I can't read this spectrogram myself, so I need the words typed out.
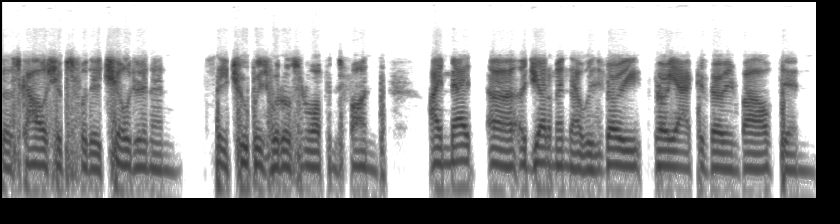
uh, scholarships for their children and state troopers, widows, and orphans fund. I met uh, a gentleman that was very, very active, very involved in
